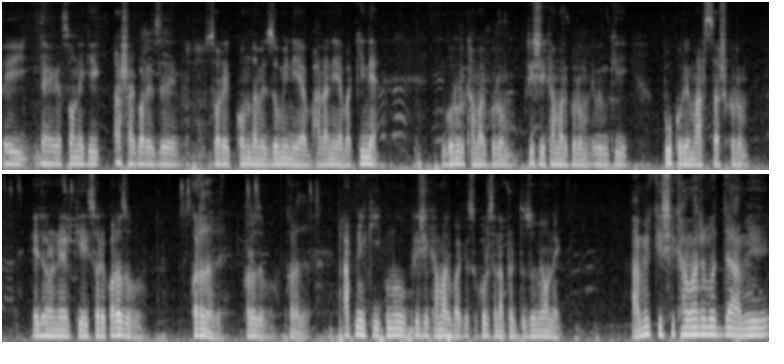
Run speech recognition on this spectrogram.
এই দেখা গেছে অনেকেই আশা করে যে চরে কম দামে জমি নিয়ে ভাড়া নিয়ে বা কিনে গরুর খামার করুম কৃষি খামার করুম এবং কি পুকুরে মাছ চাষ করুম। এই ধরনের কি এই চরে করা যাব? করা যাবে। করা যাব? করা যাবে। আপনি কি কোনো কৃষি খামার বা কিছু করছেন? আপনার তো জমি অনেক। আমি কৃষি খামারের মধ্যে আমি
